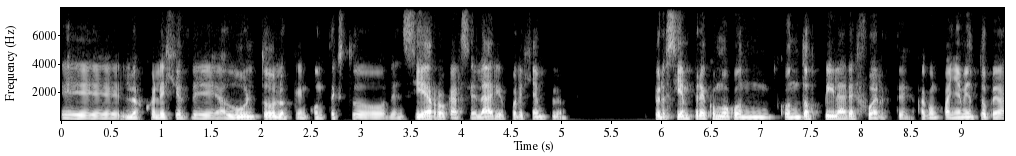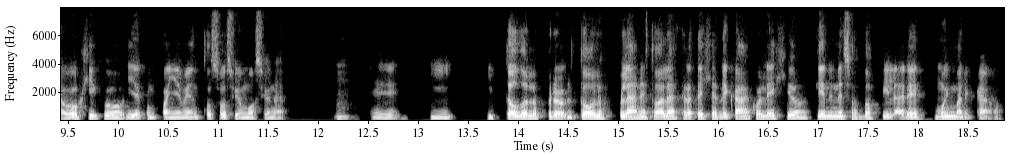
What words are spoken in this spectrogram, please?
Eh, los colegios de adultos, los que en contexto de encierro, carcelarios, por ejemplo pero siempre como con, con, dos pilares fuertes, acompañamiento pedagógico y acompañamiento socioemocional. Mm. Eh, y, y todos, los, todos los planes, todas las estrategias de cada colegio tienen esos dos pilares muy marcados.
